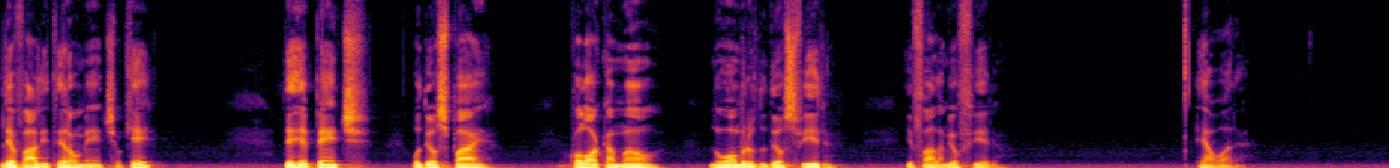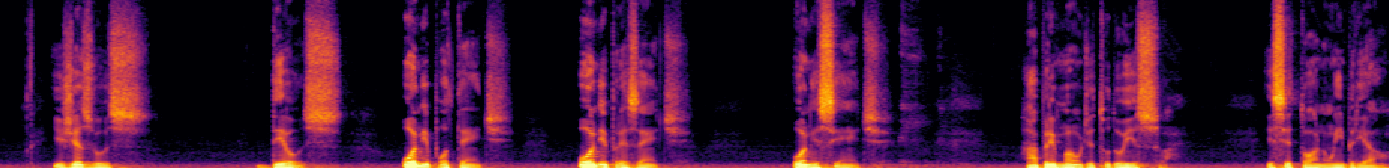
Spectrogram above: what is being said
levar literalmente, ok? De repente, o Deus Pai coloca a mão no ombro do Deus Filho e fala: Meu filho, é a hora. E Jesus, Deus, onipotente, onipresente, onisciente, abre mão de tudo isso e se torna um embrião.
